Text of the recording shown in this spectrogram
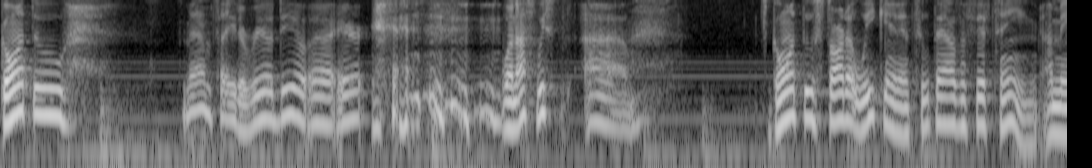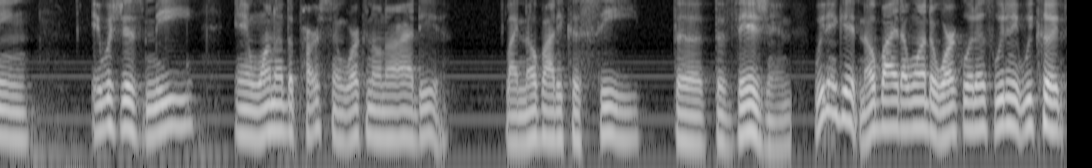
going through man, I'm tell you the real deal, uh, Eric. when I we um, going through startup weekend in 2015, I mean, it was just me and one other person working on our idea. Like nobody could see the the vision. We didn't get nobody that wanted to work with us. We didn't. We could.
